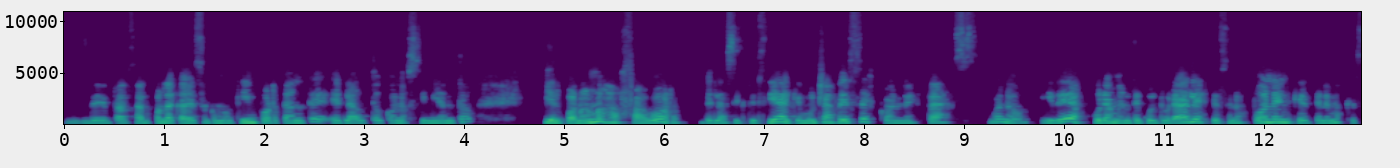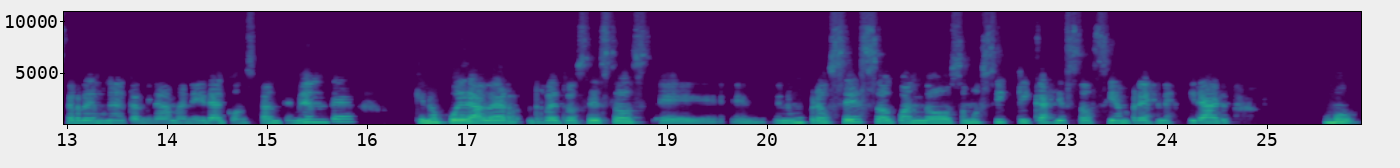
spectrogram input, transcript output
de pasar por la cabeza como qué importante el autoconocimiento y el ponernos a favor de la ciclicidad, que muchas veces con estas, bueno, ideas puramente culturales que se nos ponen que tenemos que ser de una determinada manera constantemente, que no puede haber retrocesos eh, en, un proceso cuando somos cíclicas y eso siempre es en espiral. Como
